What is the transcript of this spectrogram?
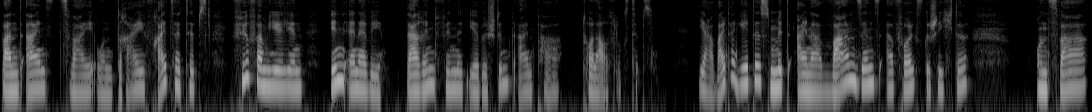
Band 1, 2 und 3 Freizeittipps für Familien in NRW. Darin findet ihr bestimmt ein paar tolle Ausflugstipps. Ja, weiter geht es mit einer Wahnsinnserfolgsgeschichte und zwar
